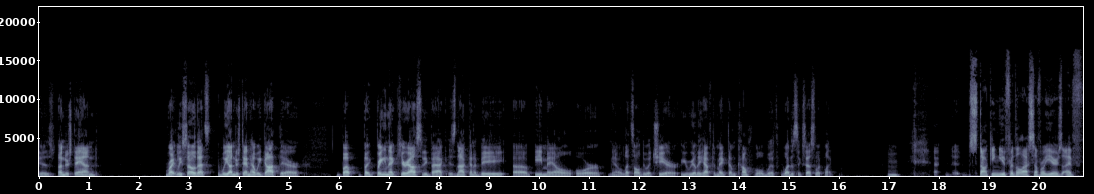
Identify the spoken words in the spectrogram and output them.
is understand rightly so that's we understand how we got there but but bringing that curiosity back is not going to be uh, email or you know let's all do a cheer. You really have to make them comfortable with what does success look like. Mm stalking you for the last several years, I've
